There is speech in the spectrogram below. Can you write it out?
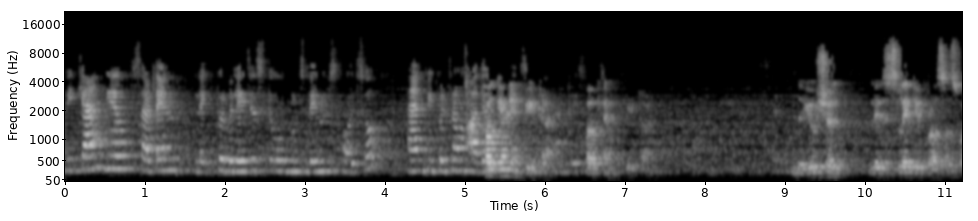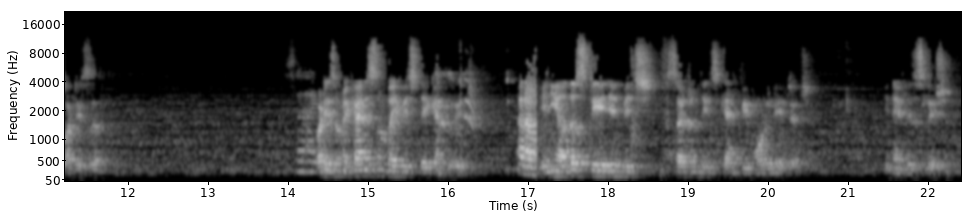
we can give certain like privileges to Muslims also and people from other How can it be done? How can it be done? In the usual legislative process, what is the So what is the mechanism by which they can do it? And um, any other stage in which certain things can be modulated in a legislation?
